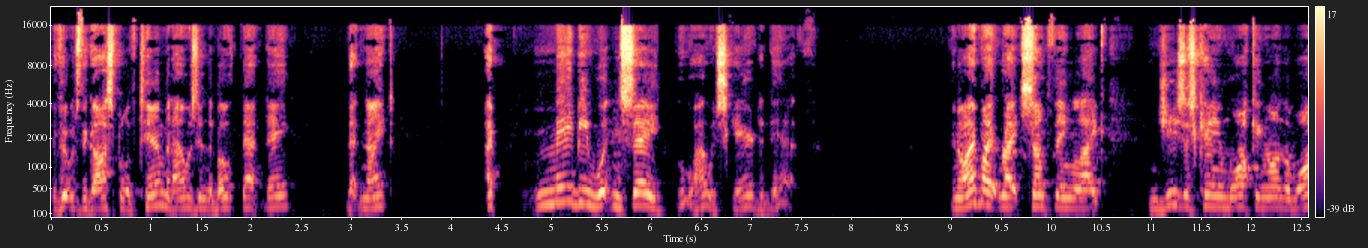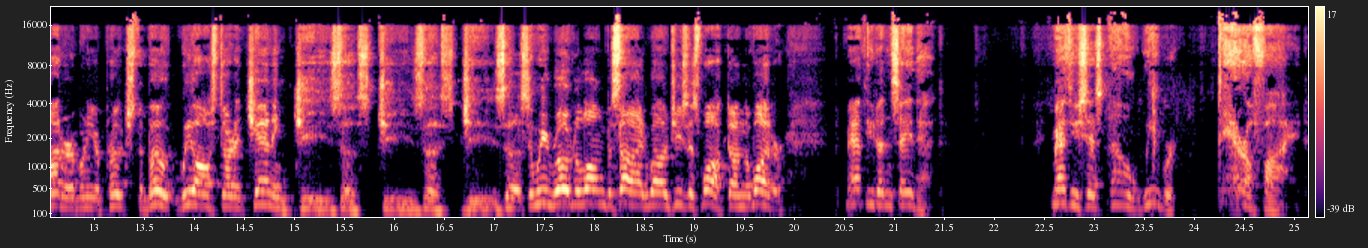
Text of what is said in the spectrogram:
if it was the Gospel of Tim and I was in the boat that day, that night, I maybe wouldn't say, Ooh, I was scared to death. You know, I might write something like, Jesus came walking on the water. When he approached the boat, we all started chanting, Jesus, Jesus, Jesus. And we rode along beside while Jesus walked on the water. But Matthew doesn't say that. Matthew says, No, we were terrified.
